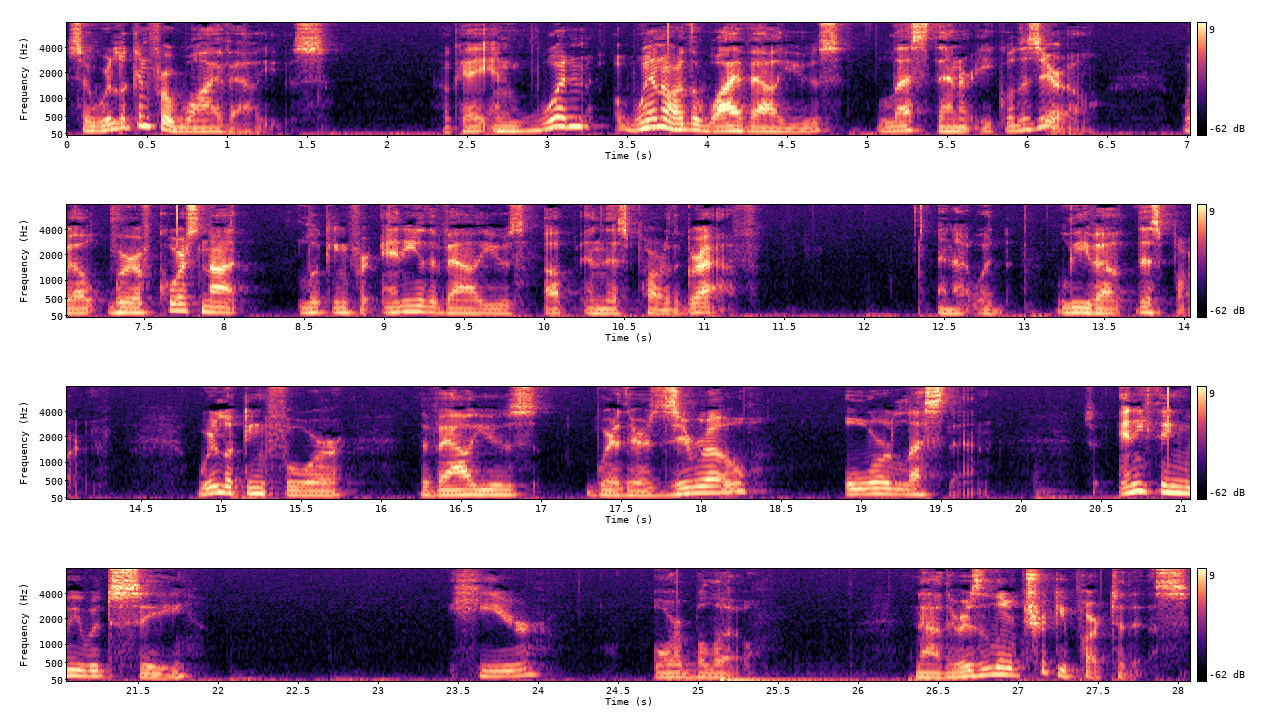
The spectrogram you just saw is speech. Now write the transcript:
So we're looking for y values. Okay, and when, when are the y values less than or equal to 0? Well, we're of course not looking for any of the values up in this part of the graph. And I would leave out this part. We're looking for the values where they're 0 or less than. So anything we would see here or below. Now there is a little tricky part to this.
